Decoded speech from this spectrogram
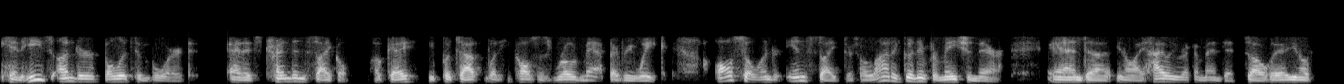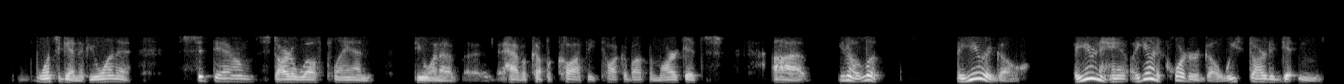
and he's under bulletin board, and it's trend and cycle. Okay. He puts out what he calls his roadmap every week. Also, under Insight, there's a lot of good information there. And, uh, you know, I highly recommend it. So, uh, you know, once again, if you want to sit down, start a wealth plan, do you want to uh, have a cup of coffee, talk about the markets? Uh, you know, look, a year ago, a year and a half, a year and a quarter ago, we started getting,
